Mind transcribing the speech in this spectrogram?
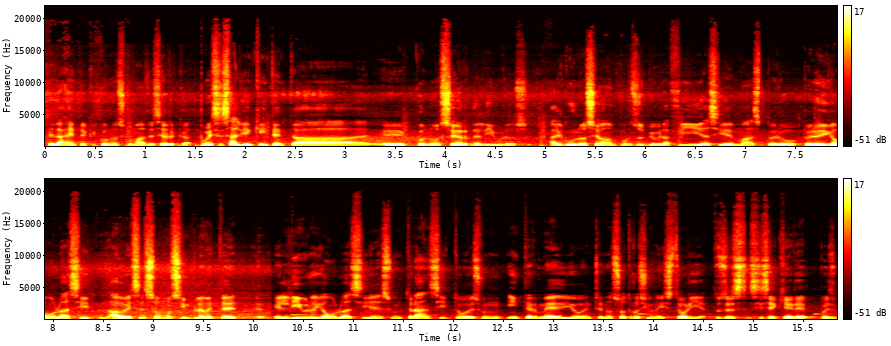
que es la gente que conozco más de cerca, pues es alguien que intenta eh, conocer de libros. Algunos se van por sus biografías y demás, pero, pero digámoslo así, a veces somos simplemente, el libro, digámoslo así, es un tránsito, es un intermedio entre nosotros y una historia. Entonces, si se quiere, pues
